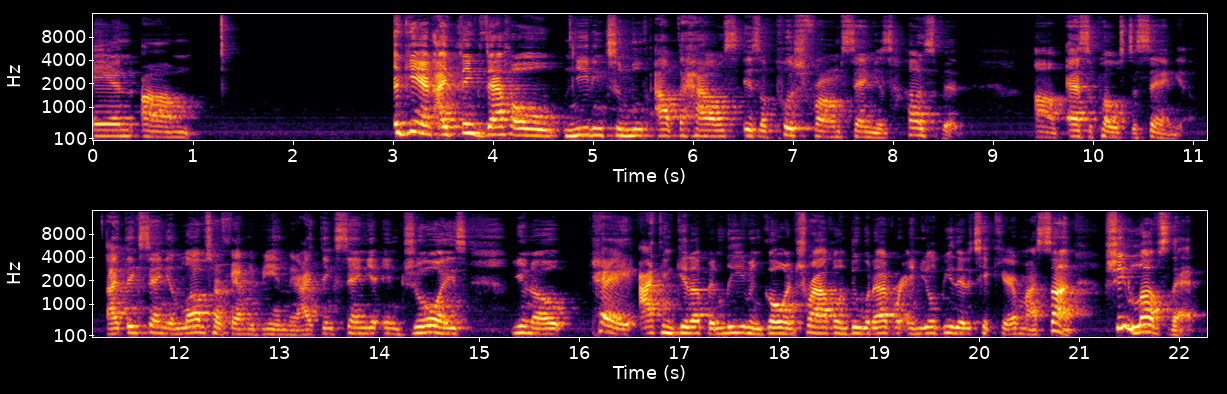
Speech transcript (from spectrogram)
And um again, I think that whole needing to move out the house is a push from Sanya's husband, um, as opposed to Sanya. I think Sanya loves her family being there. I think Sanya enjoys, you know, hey, I can get up and leave and go and travel and do whatever, and you'll be there to take care of my son. She loves that.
